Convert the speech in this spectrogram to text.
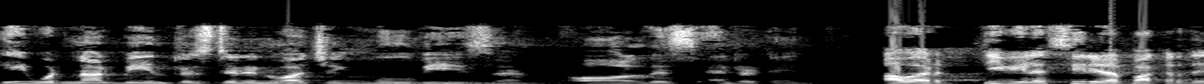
He would not be interested in watching movies and all this entertainment. அவர் டிவியில சீரியலை பார்க்கறது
